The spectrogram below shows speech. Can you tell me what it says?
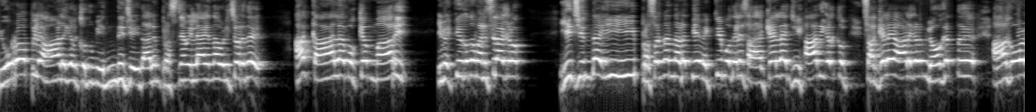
യൂറോപ്പിലെ ആളുകൾക്കൊന്നും എന്ത് ചെയ്താലും പ്രശ്നമില്ല എന്നാ വിളിച്ചു പറയുന്നത്. ആ കാലമൊക്കെ മാറി. ഈ വ്യക്തിയൊക്കെ ഒന്ന് മനസ്സിലാക്കണം. ഈ ചിന്ത ഈ പ്രസംഗം നടത്തിയ വ്യക്തി മുതൽ സകല ജിഹാദികൾക്കും സകല ആളുകളും ലോകത്ത് ആഗോള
